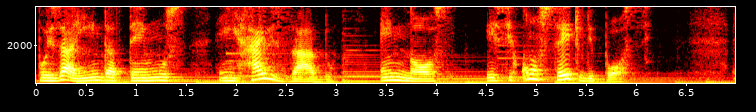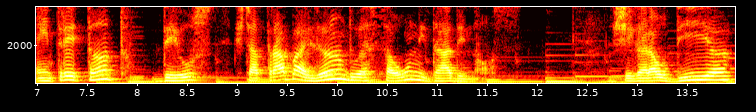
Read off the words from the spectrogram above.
pois ainda temos enraizado em nós esse conceito de posse. Entretanto, Deus está trabalhando essa unidade em nós. Chegará o dia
